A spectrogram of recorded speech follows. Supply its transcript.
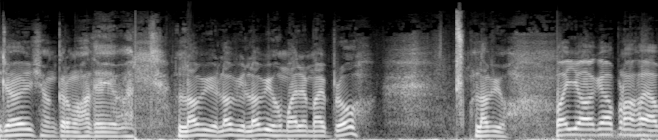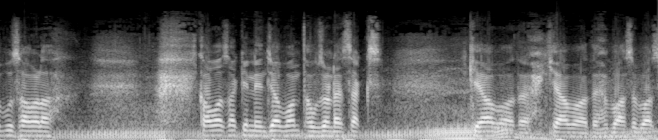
ਜੈ Shankar Mahadev. Love you love you love you Himalayan my bro love you ਭਾਈ ਆ ਗਿਆ ਆਪਣਾ ਹਾਇਆ ਹਾਇਆਬੂਸਾ ਵਾਲਾ। कावासाकी निंजा 1000 एसएक्स क्या बात है क्या बात है। बस बस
